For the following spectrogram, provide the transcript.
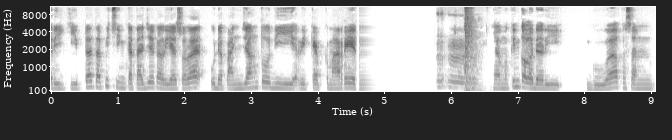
dari kita, tapi singkat aja kali ya, soalnya udah panjang tuh di recap kemarin. Mm-mm. Ya mungkin kalau dari gua kesan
